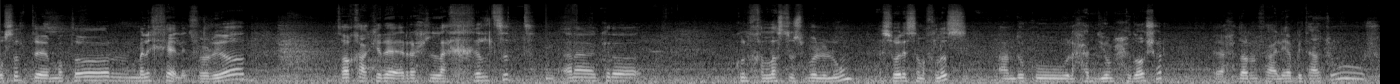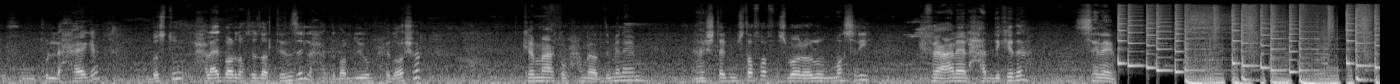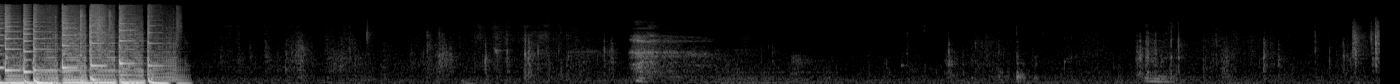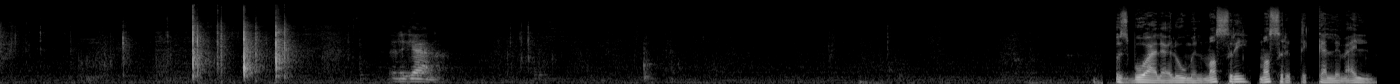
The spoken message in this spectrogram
وصلت مطار الملك خالد في الرياض. أتوقع كده الرحلة خلصت. أنا كده كنت خلصت أسبوع العلوم. بس هو لسه ما خلص. عندكم لحد يوم 11 احضروا الفعاليات بتاعته شوفوا كل حاجة. انبسطوا. الحلقات برضه هتفضل تنزل لحد برضه يوم 11 كان معكم محمد عبد المنعم. هاشتاج مصطفى في أسبوع العلوم المصري. كفاية عليا لحد كده. سلام. رجعنا أسبوع العلوم المصري مصر بتتكلم علم.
